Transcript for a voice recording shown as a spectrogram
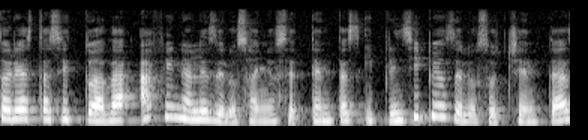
Historia está situada a finales de los años 70 y principios de los 80,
